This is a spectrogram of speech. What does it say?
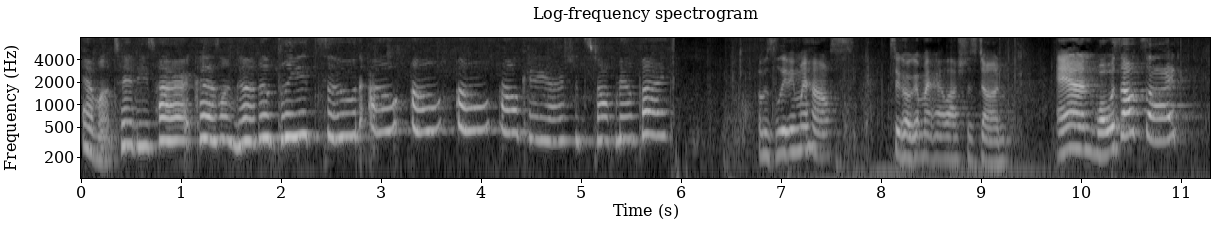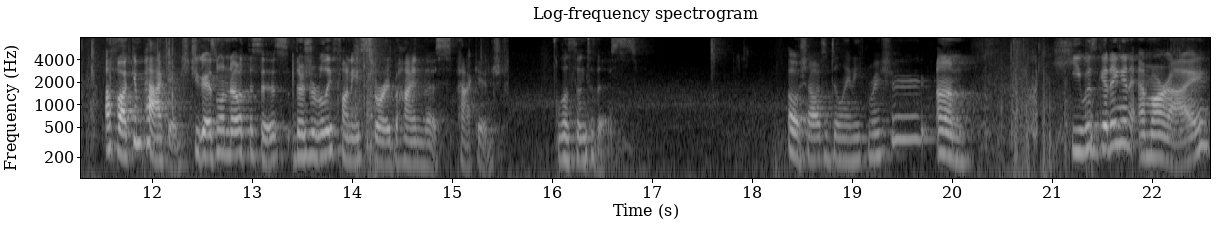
And my titties hurt because I'm gonna bleed soon. Oh, oh, oh, okay, I should stop now. Bye. I was leaving my house to go get my eyelashes done. And what was outside? A fucking package. Do you guys wanna know what this is? There's a really funny story behind this package. Listen to this. Oh, shout out to Delaney for my shirt. Um, he was getting an MRI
